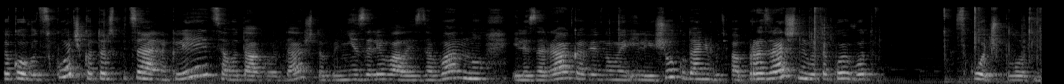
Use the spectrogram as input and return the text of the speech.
такой вот скотч, который специально клеится вот так вот, да, чтобы не заливалось за ванну или за раковину или еще куда-нибудь. А прозрачный вот такой вот скотч плотный.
